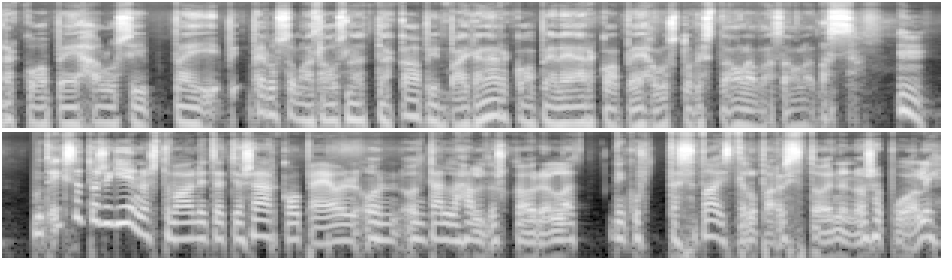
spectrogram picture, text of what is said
RKP halusi, tai perussuomalaiset halusi näyttää kaapin paikan RKPlle ja RKP halusi todistaa olevansa olemassa. Mm. Mutta eikö se tosi kiinnostavaa nyt, että jos RKP on, on, on tällä hallituskaudella niin kuin tässä taisteluparissa toinen osapuoli,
